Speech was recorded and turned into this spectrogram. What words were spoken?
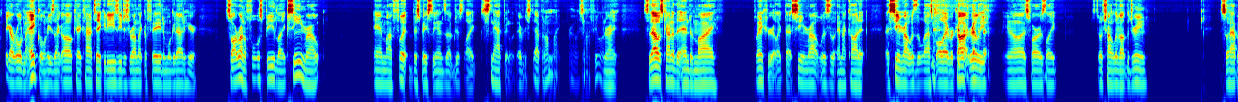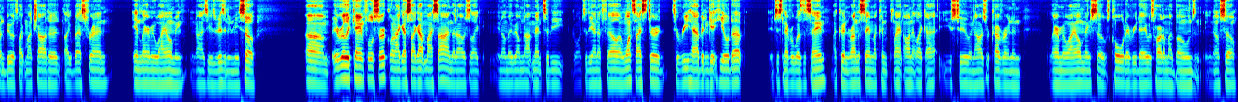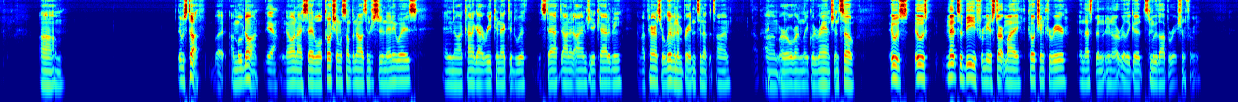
think I rolled my ankle. And he's like, oh okay, kind of take it easy, just run like a fade, and we'll get out of here. So I run a full speed like seam route, and my foot just basically ends up just like snapping with every step, and I'm like, bro, it's not feeling right. So that was kind of the end of my playing career. Like that seam route was, and I caught it. That seam route was the last ball I ever caught, really. You know, as far as like still trying to live out the dream. So happened to be with like my childhood like best friend in Laramie, Wyoming. You know, as he was visiting me. So um, it really came full circle, and I guess I got my sign that I was like, you know, maybe I'm not meant to be going to the NFL. And once I started to rehab it and get healed up, it just never was the same. I couldn't run the same. I couldn't plant on it like I used to, and I was recovering in Laramie, Wyoming, so it was cold every day. It was hard on my bones, and you know, so um, it was tough. But I moved on, Yeah. you know, and I said, well, coaching was something I was interested in anyways, and you know, I kind of got reconnected with the staff down at IMG Academy, and my parents were living in Bradenton at the time Okay. um, or over in Lakewood Ranch, and so it was it was meant to be for me to start my coaching career, and that's been you know a really good smooth operation for me.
